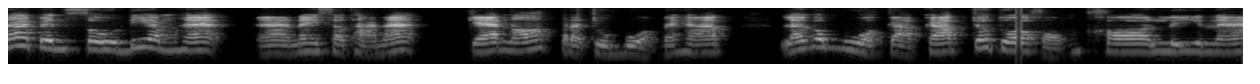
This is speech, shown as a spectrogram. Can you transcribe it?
ได้เป็นโซเดียมฮะอ่าในสถานะแก๊สเนาะประจุบวกนะครับ แล้วก็บวกกับครับเจ้าตัวของคลอรีนนะ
